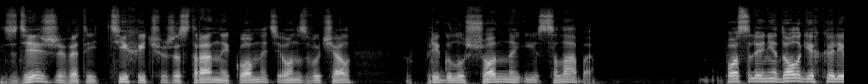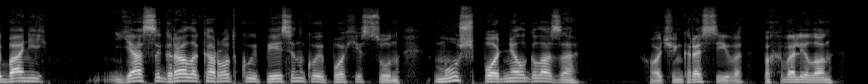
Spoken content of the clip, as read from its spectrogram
Здесь же, в этой тихой чужестранной комнате, он звучал приглушенно и слабо. После недолгих колебаний я сыграла короткую песенку эпохи Сун. Муж поднял глаза. «Очень красиво», — похвалил он, —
